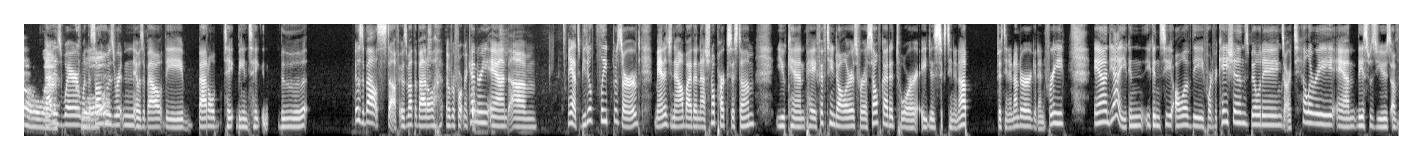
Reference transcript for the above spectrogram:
Oh, that uh, is where, when the song was written, it was about the battle ta- being taken. It was about stuff. It was about the battle over Fort McHenry. And um, yeah, it's beautifully preserved, managed now by the National Park System. You can pay $15 for a self guided tour, ages 16 and up. 15 and under get in free and yeah you can you can see all of the fortifications buildings artillery and this was used of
